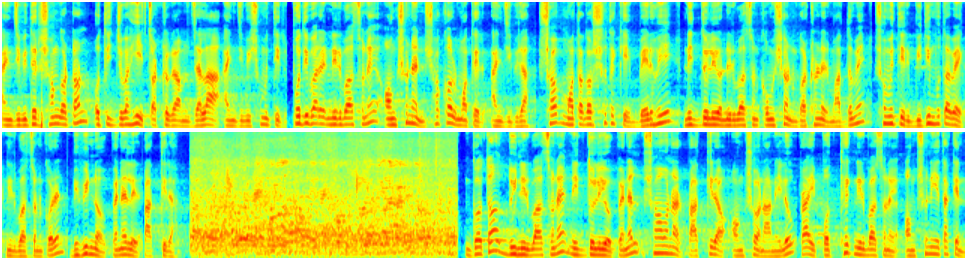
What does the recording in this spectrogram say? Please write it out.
আইনজীবীদের সংগঠন ঐতিহ্যবাহী চট্টগ্রাম জেলা আইনজীবী সমিতির প্রতিবারের নির্বাচনে অংশ নেন সকল মতের আইনজীবীরা। সব মতাদর্শ থেকে বের হয়ে নির্দলীয় নির্বাচন কমিশন গঠনের মাধ্যমে সমিতির বিধি মোতাবেক নির্বাচন করেন বিভিন্ন প্যানেলের প্রার্থীরা। গত দুই নির্বাচনে নির্দলীয় প্যানেল সমমনার প্রার্থীরা অংশ না নিলেও প্রায় প্রত্যেক নির্বাচনে অংশ নিয়ে থাকেন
